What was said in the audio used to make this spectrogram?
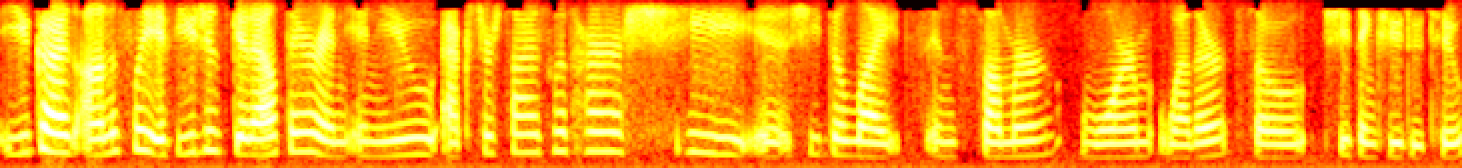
you guys, honestly, if you just get out there and, and you exercise with her, she is, she delights in summer, warm weather. So she thinks you do too.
